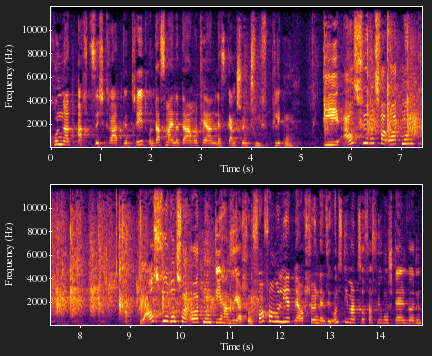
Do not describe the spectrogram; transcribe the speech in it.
180 Grad gedreht. Und das, meine Damen und Herren, lässt ganz schön tief blicken. Die Ausführungsverordnung die Ausführungsverordnung die haben Sie ja schon vorformuliert. Es wäre auch schön, wenn Sie uns die einmal zur Verfügung stellen würden.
